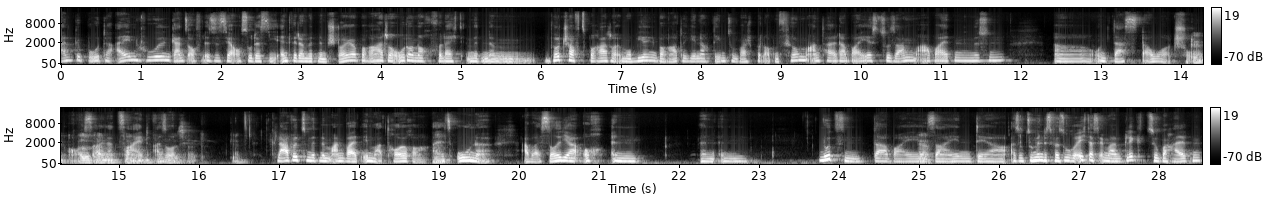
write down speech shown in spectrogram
Angebote einholen. Ganz oft ist es ja auch so, dass sie entweder mit einem Steuerberater oder noch vielleicht mit einem Wirtschaftsberater, Immobilienberater, je nachdem zum Beispiel, ob ein Firmenanteil dabei ist, zusammenarbeiten müssen. Äh, und das dauert schon okay. auch also seine Zeit. also okay. klar wird es mit einem Anwalt immer teurer ja. als ohne. Aber es soll ja auch ein, ein, ein Nutzen dabei ja. sein, der, also zumindest versuche ich das immer im Blick zu behalten,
